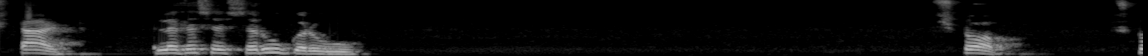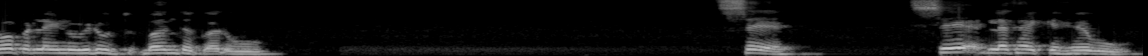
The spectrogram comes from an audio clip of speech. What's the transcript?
સ્ટાર્ટ એટલે થશે શરૂ કરવું. સ્ટોપ સ્ટોપ એટલે એનું વિરુદ્ધ બંધ કરવું. સે સે એટલે થાય કહેવું.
